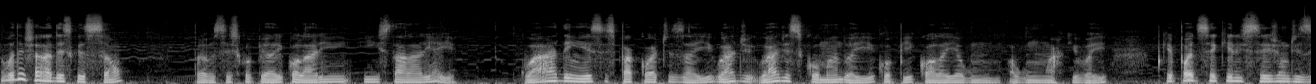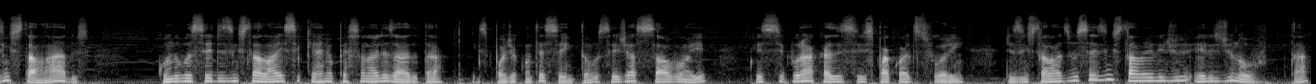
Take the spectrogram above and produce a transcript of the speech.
Eu vou deixar na descrição para vocês copiarem e colarem e instalarem aí. Guardem esses pacotes aí, guarde, guarde esse comando aí, copie e cola aí algum, algum arquivo aí porque pode ser que eles sejam desinstalados quando você desinstalar esse kernel personalizado, tá? Isso pode acontecer, então vocês já salvam aí, porque se por um acaso esses pacotes forem desinstalados, vocês instalam ele de, eles de novo, tá?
